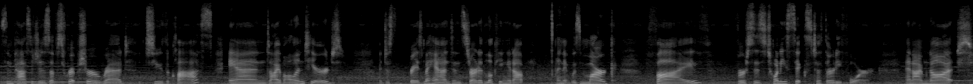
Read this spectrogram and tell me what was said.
some passages of scripture read to the class, and I volunteered. I just raised my hand and started looking it up. And it was Mark 5 verses 26 to 34 and I'm not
